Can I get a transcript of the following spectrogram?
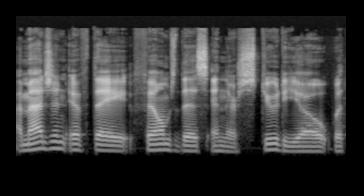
Imagine if they filmed this in their studio with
